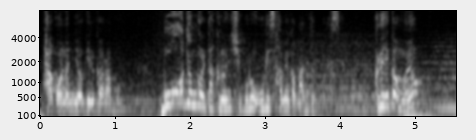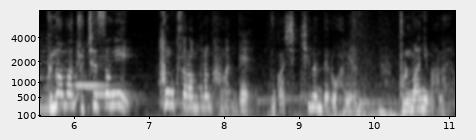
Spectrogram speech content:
학원은 여길 가라 뭐 모든 걸 다 그런 식으로 우리 사회가 만들어 버렸어요. 그러니까 뭐예요 그나마 주체성이 한국 사람들은 강한데 누가 시키는 대로 하면 불만이 많아요.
